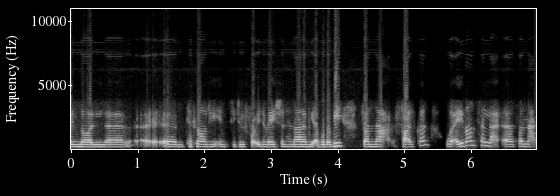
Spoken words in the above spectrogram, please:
إنه ال Technology Institute for Innovation هنا بأبو ظبي صنع فالكون وأيضا صنع صنع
